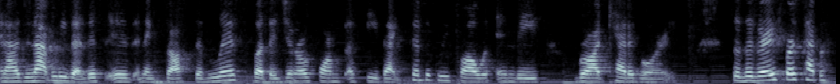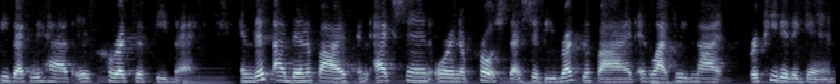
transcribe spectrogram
And I do not believe that this is an exhaustive list, but the general forms of feedback typically fall within these broad categories. So the very first type of feedback we have is corrective feedback. And this identifies an action or an approach that should be rectified and likely not repeated again.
